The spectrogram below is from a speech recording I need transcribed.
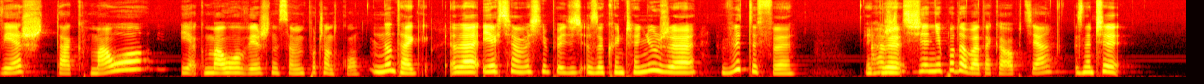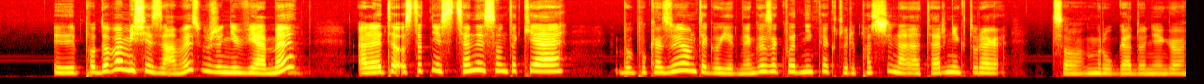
wiesz tak mało, jak mało wiesz na samym początku. No tak, ale ja chciałam właśnie powiedzieć o zakończeniu, że wytyfy. A Jakby... że ci się nie podoba taka opcja? Znaczy, y, podoba mi się zamysł, że nie wiemy, ale te ostatnie sceny są takie, bo pokazują tego jednego zakładnika, który patrzy na latarnię, która co, mruga do niego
